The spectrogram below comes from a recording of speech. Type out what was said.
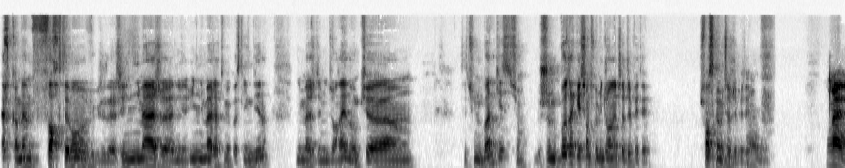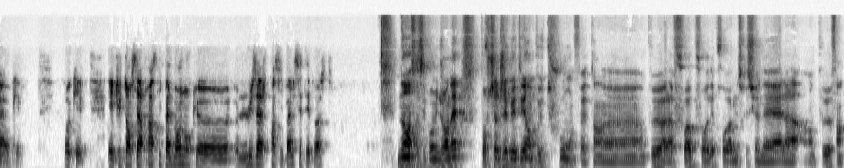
sers quand même fortement, vu que j'ai une image, une image à tous mes posts LinkedIn, une image de Midjourney, donc c'est une bonne question. Je me pose la question entre Midjourney et ChatGPT. Je pense quand même ChatGPT. Ouais, ok. Ok. Et tu t'en sers principalement, donc euh, l'usage principal, c'est tes posts? Non, ça c'est pour une journée. Pour ChatGPT, un peu tout en fait. Hein. Un peu à la fois pour des programmes nutritionnels, un peu, enfin,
